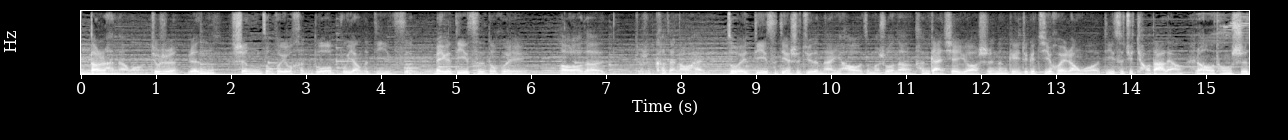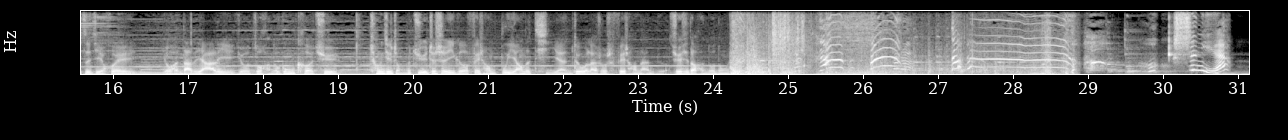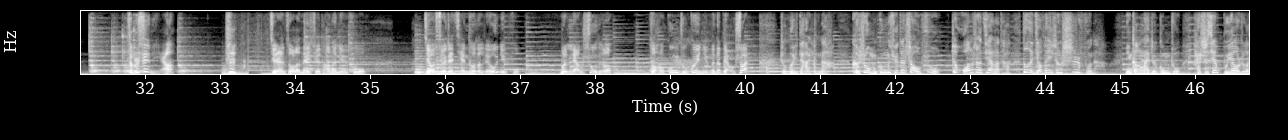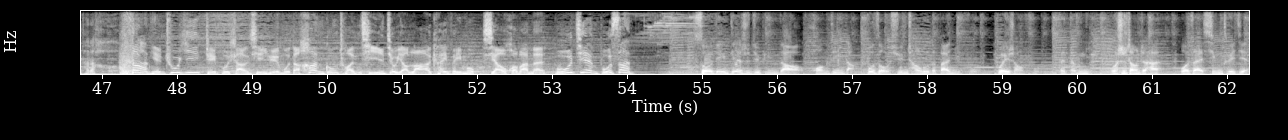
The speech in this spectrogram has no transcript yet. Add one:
当然很难忘，就是人生总会有很多不一样的第一次，每个第一次都会牢牢的。就是刻在脑海里。作为第一次电视剧的男一号，怎么说呢？很感谢于老师能给这个机会让我第一次去挑大梁，然后同时自己也会有很大的压力，就做很多功课去撑起整部剧。这是一个非常不一样的体验，对我来说是非常难得，学习到很多东西。是你？怎么是你啊？哼！既然做了内学堂的女妇，就要学着前头的刘女妇。温良淑德，做好公主贵女们的表率。这魏大人呐，可是我们宫学的少妇，这皇上见了他都得叫他一声师傅呢。您刚来这宫中，还是先不要惹他的好。大年初一，这部赏心悦目的汉宫传奇就要拉开帷幕，小伙伴们不见不散。锁定电视剧频道黄金档，不走寻常路的班女妇魏少妇在等你。我是张哲瀚，我在新推荐。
